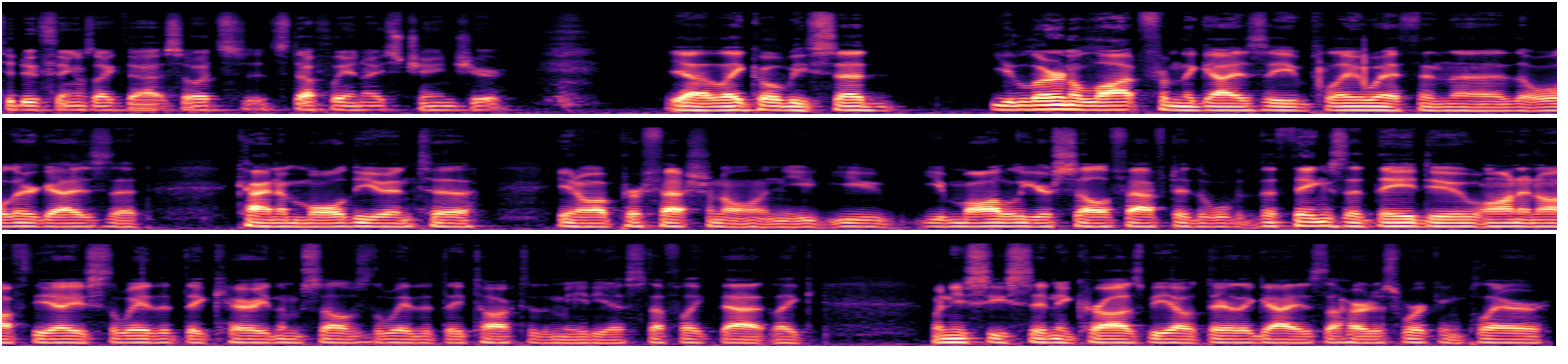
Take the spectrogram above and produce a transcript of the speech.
to do things like that. So it's it's definitely a nice change here. Yeah, like Obi said, you learn a lot from the guys that you play with and the the older guys that kind of mold you into you know a professional and you you you model yourself after the the things that they do on and off the ice the way that they carry themselves the way that they talk to the media stuff like that. Like when you see Sidney Crosby out there the guy is the hardest working player.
